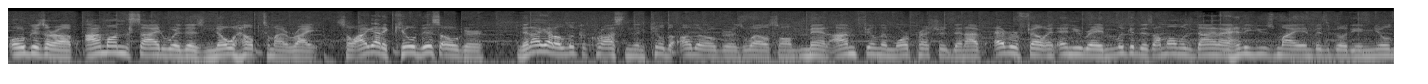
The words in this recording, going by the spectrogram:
ogres are up. I'm on the side where there's no help to my right. So, I got to kill this ogre. Then I got to look across and then kill the other ogre as well. So, man, I'm feeling more pressure than I've ever felt in any raid. And look at this. I'm almost dying. I had to use my invisibility, and you'll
